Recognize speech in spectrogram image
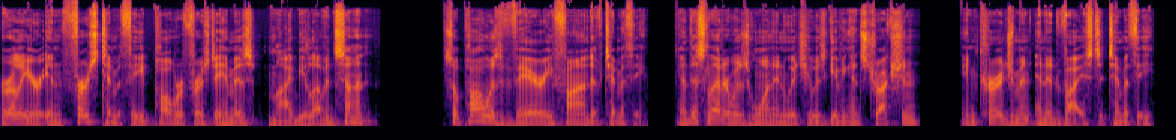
earlier in 1 Timothy, Paul refers to him as my beloved son. So Paul was very fond of Timothy, and this letter was one in which he was giving instruction, encouragement, and advice to Timothy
